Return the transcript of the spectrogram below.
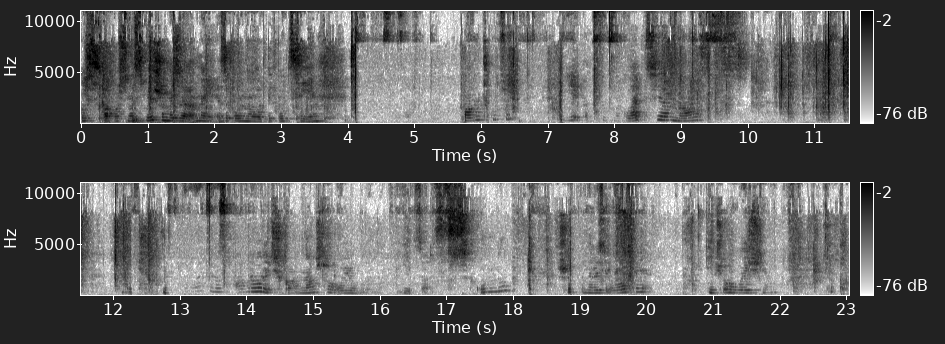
Так, ось так ось нас вийшло. Ми, за, ми заповнили типу ці парочку цю. І наступна колекція в нас. У нас Авророчка, наша улюблена. І зараз секунду, щоб не розірвати нічого лишнього. Так.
